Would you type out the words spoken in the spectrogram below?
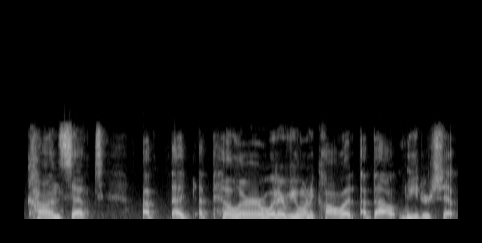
concept, a, a, a pillar, whatever you want to call it, about leadership.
